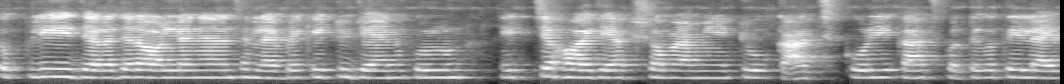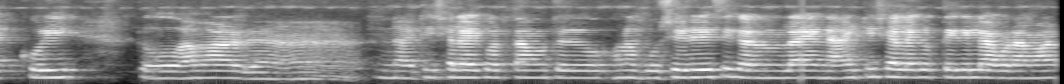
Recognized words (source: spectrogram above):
তো প্লিজ যারা যারা অনলাইনে আছেন লাইভটাকে একটু জয়েন করুন। ইচ্ছে হয় যে এক সময় আমি একটু কাজ করি, কাজ করতে করতেই লাইভ করি। তো আমার নাইটি সেলাই করতাম তো ওখানে বসে রয়েছি, কারণ নাইটি সেলাই করতে গেলে আবার আমার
